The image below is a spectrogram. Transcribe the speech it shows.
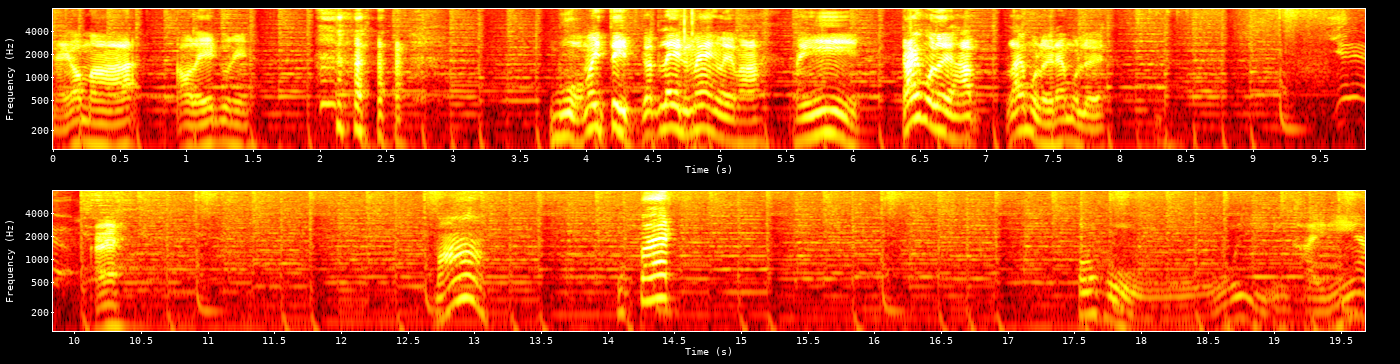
ไหนๆก็มาละตอเลสกูนี่บวกไม่ติดก็เล่นแม่งเลยมานี่ได้หมดเลยครับได้หมดเลยได้หมดเลยไปมาหกแปดโอ้โหเป็นใครเนี่ย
